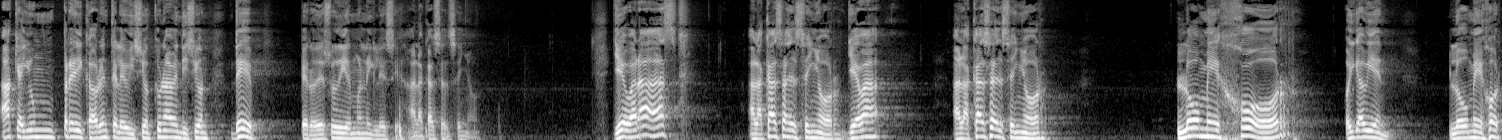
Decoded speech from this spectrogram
Ah, que hay un predicador en televisión que una bendición de, pero de su diezmo en la iglesia, a la casa del Señor. Llevarás a la casa del Señor, lleva a la casa del Señor lo mejor, oiga bien, lo mejor,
